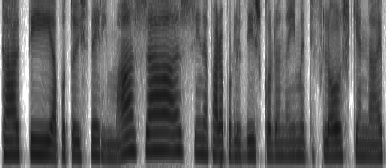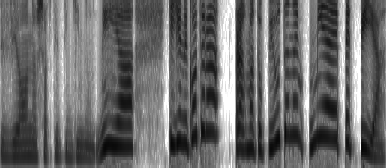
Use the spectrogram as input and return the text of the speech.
κάτι από το ιστέρημά σας, είναι πάρα πολύ δύσκολο να είμαι τυφλός και να επιβιώνω σε αυτή την κοινωνία και γενικότερα πραγματοποιούταν μια επαιτία.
